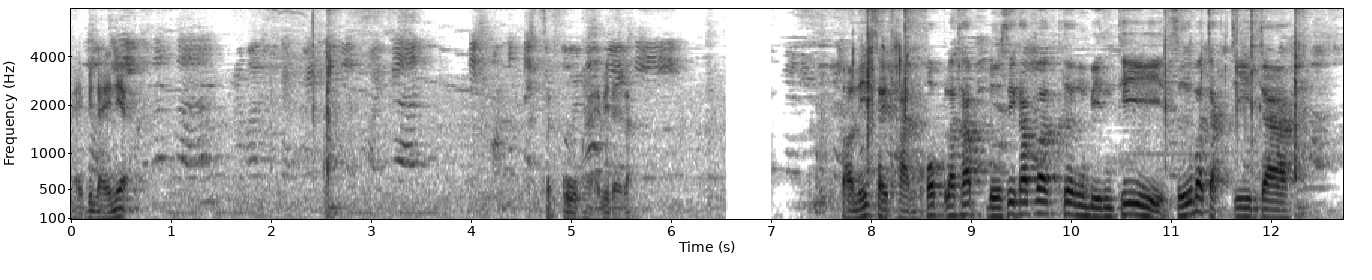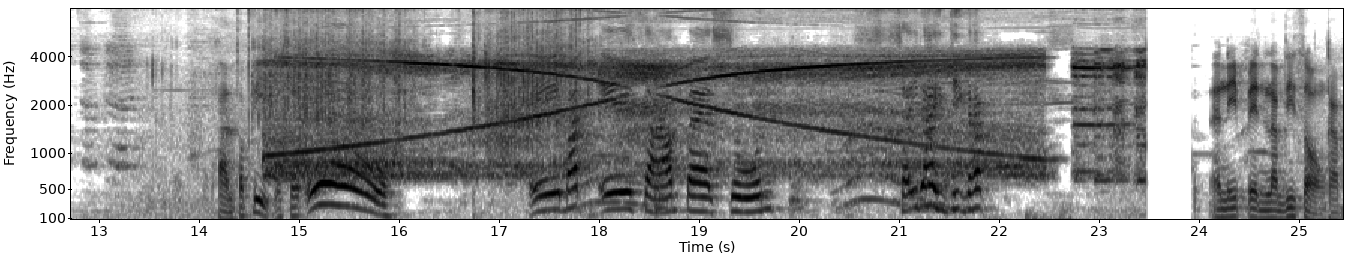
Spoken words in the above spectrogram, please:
หายไปไหนเนี่ย สกูหายไปไหนละตอนนี้ใส่ฐานครบแล้วครับ ดูสิครับว่าเครื่องบินที่ซื้อมาจากจีนจะผ่านช้อปปี้โอ้เอบัตเอสามแปดศูนย์ใช้ได้จริงครับ อันนี้เป็นลำที่สองครับ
